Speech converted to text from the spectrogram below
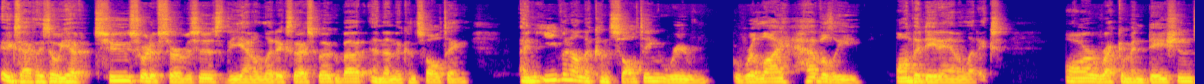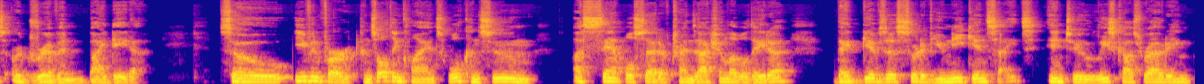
Exactly. So we have two sort of services the analytics that I spoke about, and then the consulting. And even on the consulting, we rely heavily on the data analytics. Our recommendations are driven by data. So even for our consulting clients, we'll consume a sample set of transaction level data that gives us sort of unique insights into least cost routing,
